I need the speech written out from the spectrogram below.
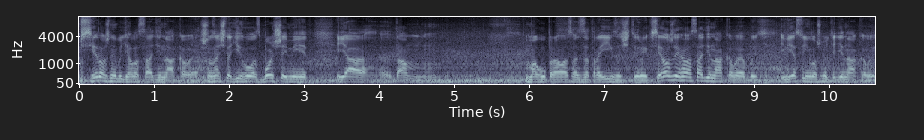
Все должны быть голоса одинаковые. Что значит один голос больше имеет, и я э, там могу проголосовать за троих, за четверых. Все должны голоса одинаковые быть, и вес у них должен быть одинаковый.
